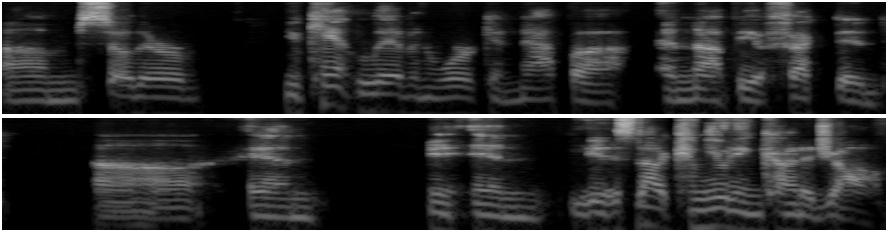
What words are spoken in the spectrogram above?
Um, so there, you can't live and work in Napa and not be affected. Uh, and, and it's not a commuting kind of job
